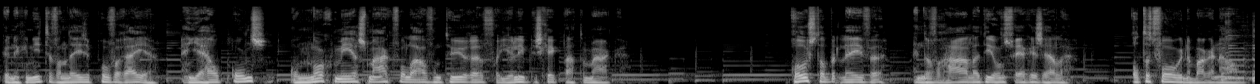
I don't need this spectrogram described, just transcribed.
kunnen genieten van deze proeverijen. En je helpt ons om nog meer smaakvolle avonturen voor jullie beschikbaar te maken. Proost op het leven en de verhalen die ons vergezellen. Tot het volgende baganaal.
